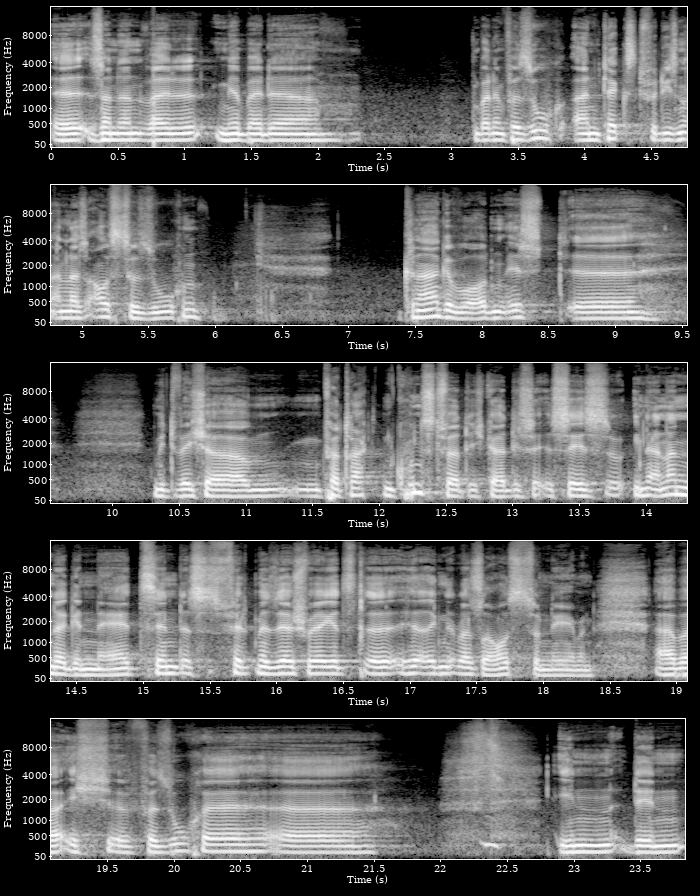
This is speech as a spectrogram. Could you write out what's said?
äh, sondern weil mir bei, der, bei dem Versuch, einen Text für diesen Anlass auszusuchen, klar geworden ist, äh, mit welcher ähm, vertragten Kunstfertigkeit diese Essays ineinander genäht sind. Es fällt mir sehr schwer, jetzt äh, hier irgendetwas rauszunehmen. Aber ich äh, versuche äh, in den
